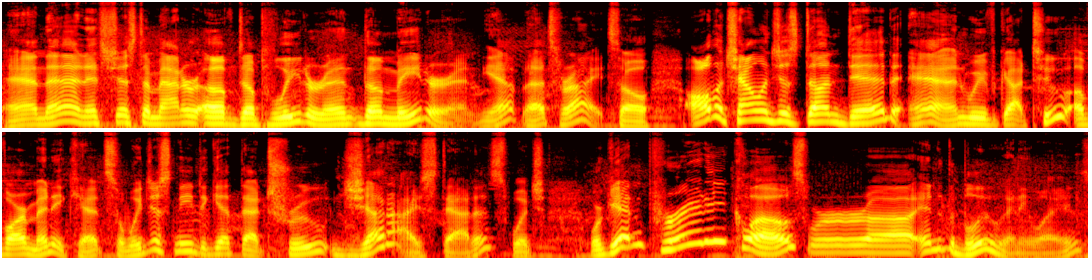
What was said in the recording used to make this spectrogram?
And then it's just a matter of depletering the meter in. Yep, that's right. So all the challenges done did, and we've got two of our mini kits. So we just need to get that true Jedi status, which we're getting pretty close. We're uh, into the blue anyways.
